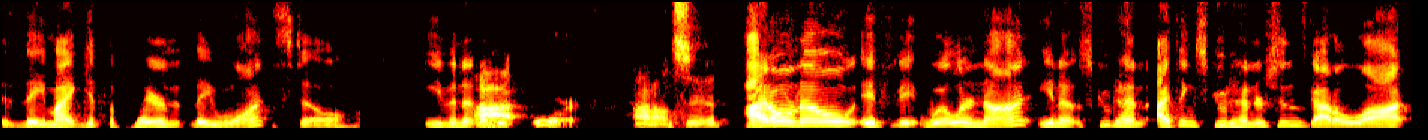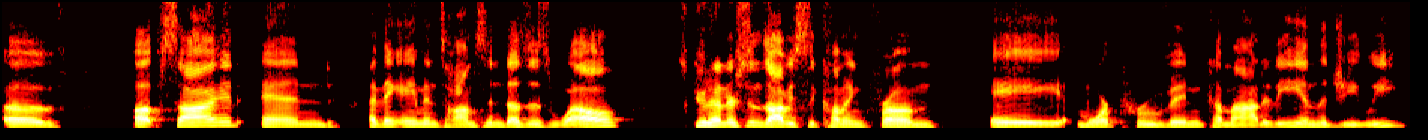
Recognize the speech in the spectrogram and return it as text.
they might get the player that they want still, even at number Ah. four. I don't see it. I don't know if it will or not. You know, Scoot Hen- I think Scoot Henderson's got a lot of upside, and I think Amen Thompson does as well. Scoot Henderson's obviously coming from a more proven commodity in the G League.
